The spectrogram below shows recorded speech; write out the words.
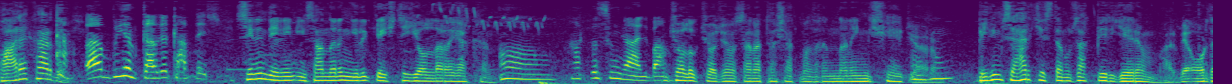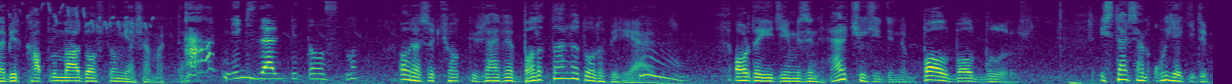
Fare kardeş. Aa, buyur karga kardeş. Senin deliğin insanların gelip geçtiği yollara yakın. Aa, haklısın galiba. Çoluk çocuğun sana taş atmalarından endişe ediyorum. Hı hı. Benimse herkesten uzak bir yerim var ve orada bir kaplumbağa dostum yaşamakta. Ne güzel bir dostluk. Orası çok güzel ve balıklarla dolu bir yer. Hmm. Orada yiyeceğimizin her çeşidini bol bol buluruz. İstersen oraya gidip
